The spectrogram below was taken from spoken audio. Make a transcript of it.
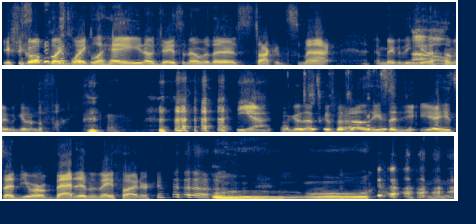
you should go up like Blake like, hey, you know Jason over there is talking smack, and maybe they can get Uh-oh. him, maybe get him to fight yeah. because that's good. Uh, He said, you, yeah, he said you are a bad MMA fighter. Ooh. Ooh,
